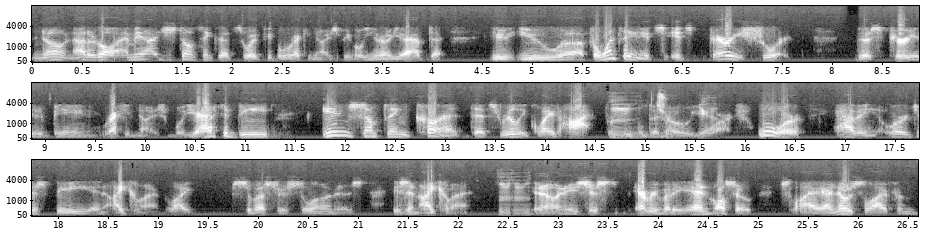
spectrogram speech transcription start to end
no, not at all. I mean, I just don't think that's the way people recognize people. You know, you have to, you you uh, for one thing, it's it's very short. This period of being recognizable, you have to be in something current that's really quite hot for Mm, people to true, know who you yeah. are, or having, or just be an icon like Sylvester Stallone is is an icon hmm you know, and he's just everybody. And also Sly, I know Sly from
